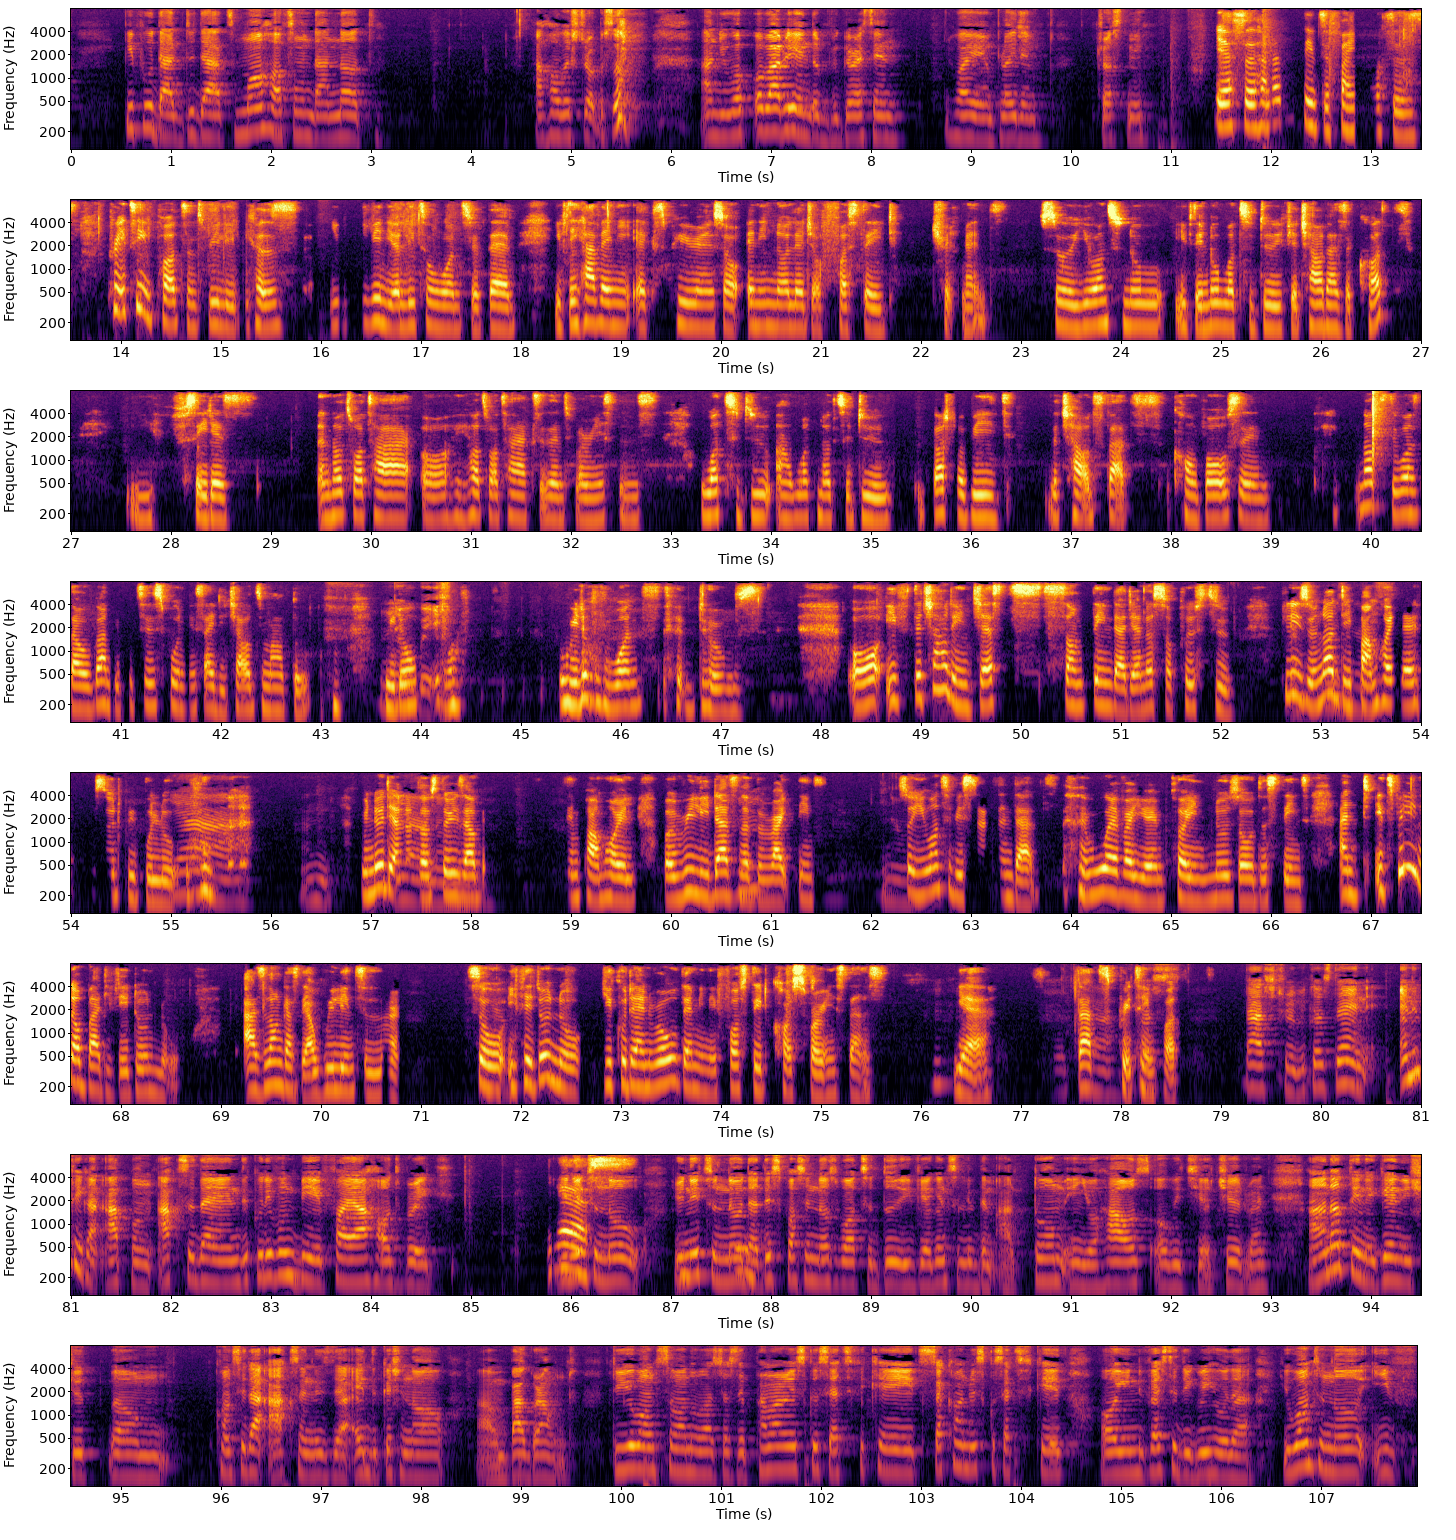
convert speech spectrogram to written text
People that do that more often than not are always troublesome, and you will probably end up regretting why you employ them. Trust me. Yeah, so another thing to find out is pretty important, really, because you're giving your little ones with them if they have any experience or any knowledge of first aid treatments. So you want to know if they know what to do if your child has a cut, if say there's a hot water or a hot water accident, for instance, what to do and what not to do. God forbid the child starts convulsing, not the ones that will go and be putting spoon inside the child's mouth. Though. We no don't. We don't want those. Or if the child ingests something that they're not supposed to, please do not the palm oil episode people. Look. Yeah. we know there are yeah, lots of stories no. out in palm oil, but really that's mm not the mm-hmm. right thing to no. So you want to be certain that whoever you're employing knows all those things. And it's really not bad if they don't know, as long as they are willing to learn. So if they don't know, you could enroll them in a first aid course, for instance. Mm-hmm. Yeah, that's yeah, pretty important. That's true because then anything can happen accident, it could even be a fire outbreak. Yes. You need to know you need to know that this person knows what to do if you're going to leave them at home in your house or with your children another thing again you should um, consider asking is their educational um, background do you want someone who has just a primary school certificate secondary school certificate or university degree holder? You want to know if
